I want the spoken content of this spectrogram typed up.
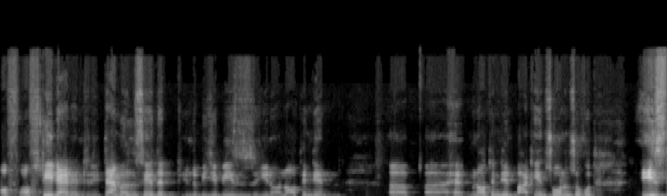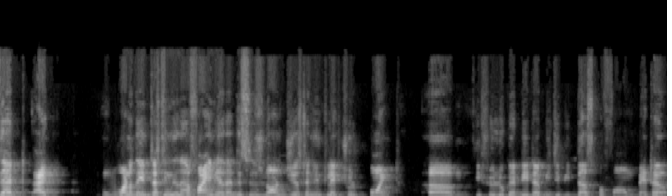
of, of state identity. Tamils say that in the BJP is you know North Indian uh, uh, North Indian party and so on and so forth. is that I, one of the interesting things I find here that this is not just an intellectual point. Um, if you look at data, BJP does perform better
